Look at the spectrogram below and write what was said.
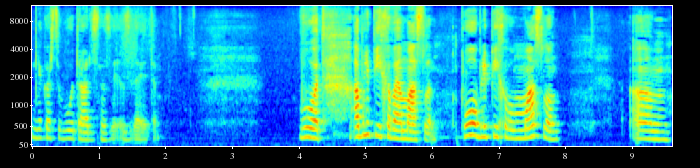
мне кажется, будет радостно за, за это. Вот, облепиховое масло. По облепиховому маслу эм,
